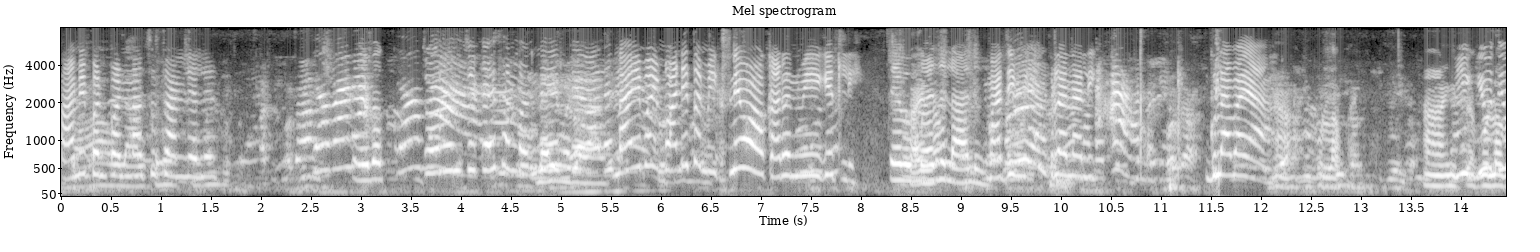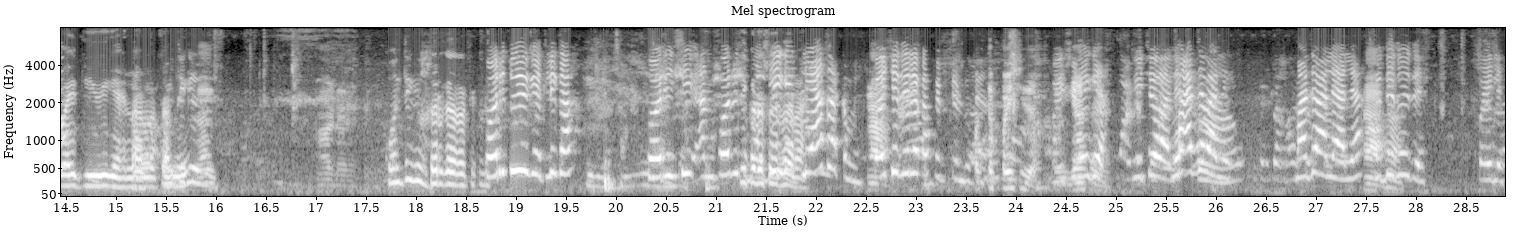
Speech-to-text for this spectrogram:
आम्ही पण पन्नासच आणलेले चोरांचे काय संबंध नाही बाई पाणी तर मिक्स नाही व्हावं कारण मी घेतली. माझी प्रणाली. गुलाबाया. हा गुलाबाई देवी घ्यायला आलो कोणती घेऊ? सर करा तिकडे. परी तू ही घेतली का? परीची आणि परी तिकडे सर करा. घेतली आता का मी? पैसे दिले का फिफ्टीन रुपये फक्त पैसे द्या. पैसे हे घ्या हिचे वाले माझे वाले माझे वाले आल्या. हा, ते हा. दे दे. पहिले.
